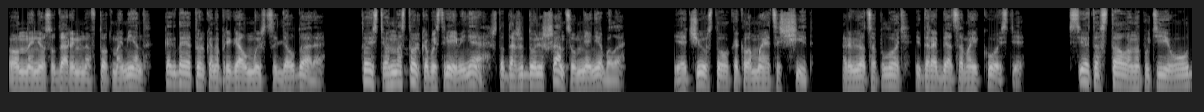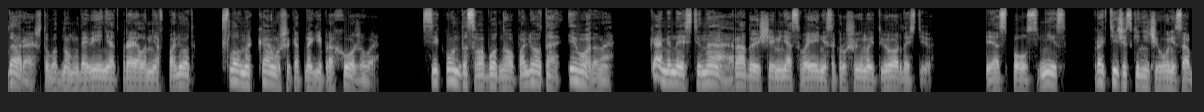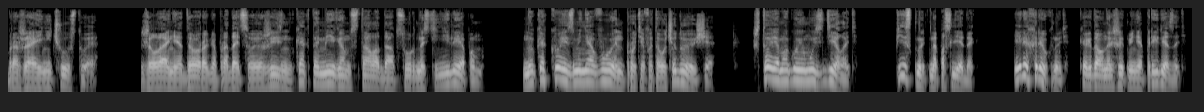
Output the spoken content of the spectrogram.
Он нанес удар именно в тот момент, когда я только напрягал мышцы для удара. То есть он настолько быстрее меня, что даже доли шанса у меня не было. Я чувствовал, как ломается щит, рвется плоть и дробятся мои кости. Все это встало на пути его удара, что в одно мгновение отправило меня в полет, словно камушек от ноги прохожего. Секунда свободного полета, и вот она. Каменная стена, радующая меня своей несокрушимой твердостью. Я сполз вниз, практически ничего не соображая и не чувствуя. Желание дорого продать свою жизнь как-то мигом стало до абсурдности нелепым. Но какой из меня воин против этого чудовища? Что я могу ему сделать? Пискнуть напоследок? Или хрюкнуть, когда он решит меня прирезать?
